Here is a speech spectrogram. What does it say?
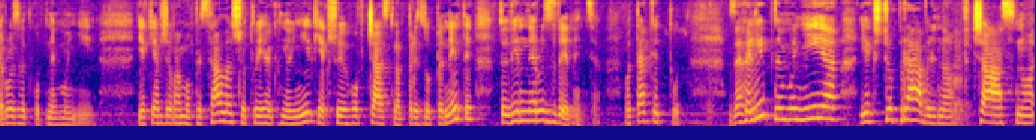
розвитку пневмонії. Як я вже вам описала, що то як гнойник, якщо його вчасно призупинити, то він не розвинеться. Отак і тут. Взагалі, пневмонія, якщо правильно, вчасно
